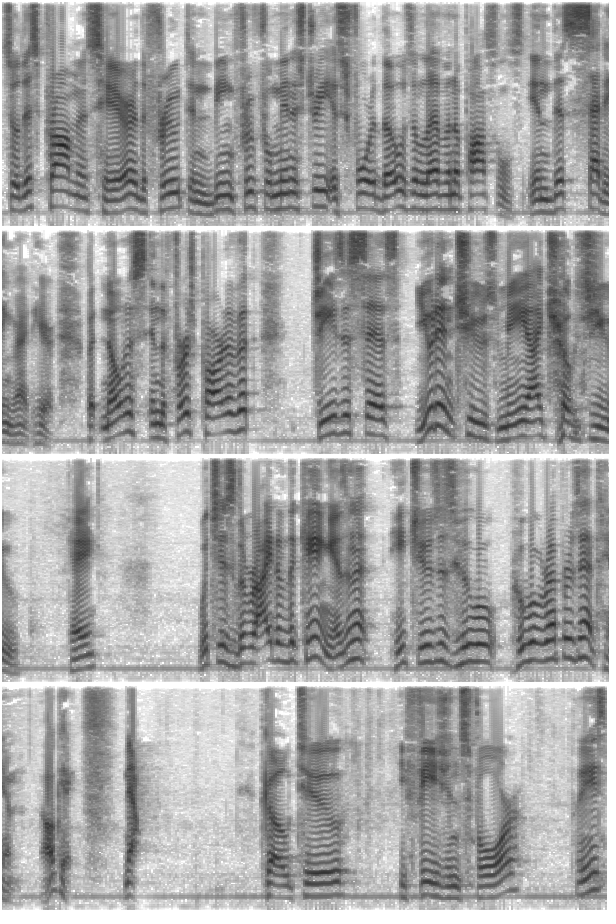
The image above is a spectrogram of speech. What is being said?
So this promise here, the fruit and being fruitful ministry is for those 11 apostles in this setting right here. But notice in the first part of it, Jesus says, you didn't choose me, I chose you. Okay? Which is the right of the king, isn't it? He chooses who will, who will represent him. Okay. Now, go to Ephesians 4, please.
